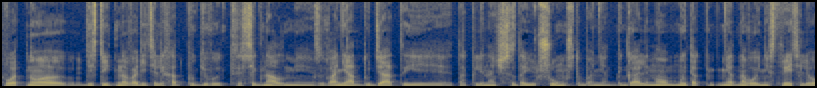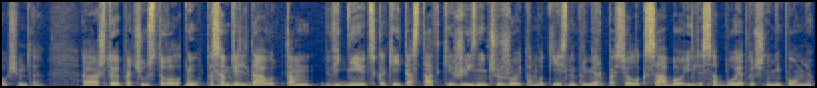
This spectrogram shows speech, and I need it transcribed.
Вот, но действительно водители их отпугивают сигналами, звонят, дудят и так или иначе создают шум, чтобы они отбегали. Но мы так ни одного и не встретили, в общем-то. А, что я почувствовал? Ну, на самом деле, да, вот там виднеются какие-то остатки жизни чужой. Там вот есть, например, поселок Сабо или Сабо, я точно не помню,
